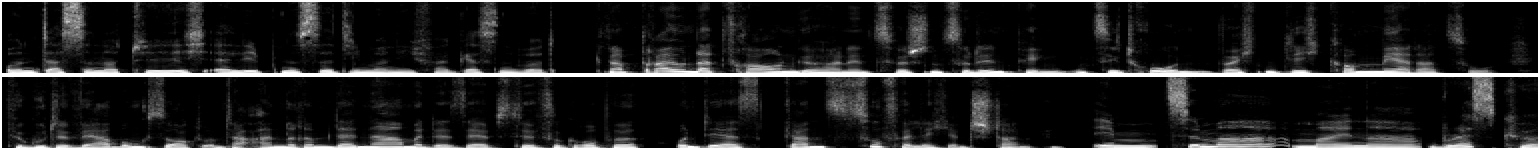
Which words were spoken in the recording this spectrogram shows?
Und das sind natürlich Erlebnisse, die man nie vergessen wird. Knapp 300 Frauen gehören inzwischen zu den pinken Zitronen. Wöchentlich kommen mehr dazu. Für gute Werbung sorgt unter anderem der Name der Selbsthilfegruppe und der ist ganz zufällig entstanden. Im Zimmer meiner Breast Care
